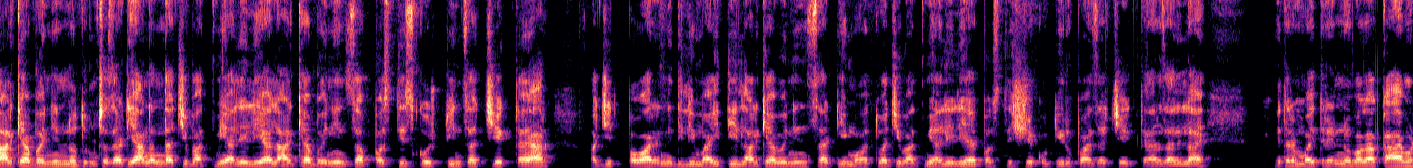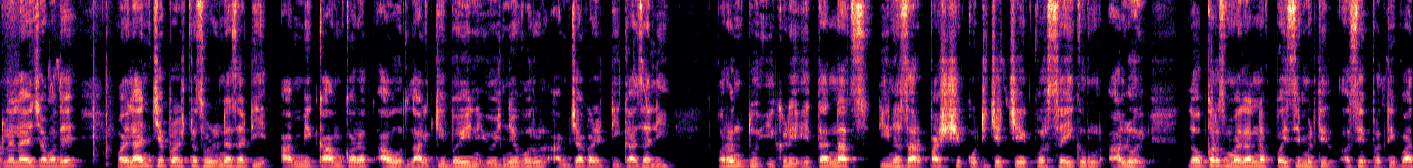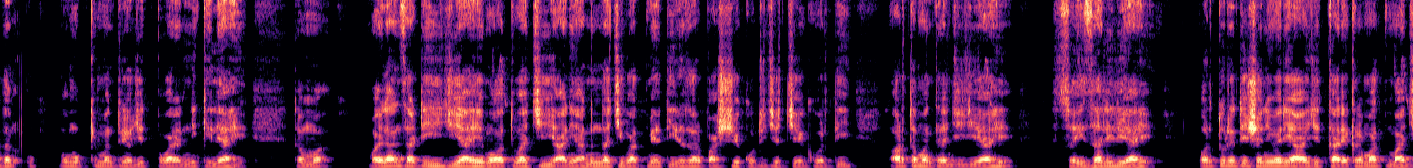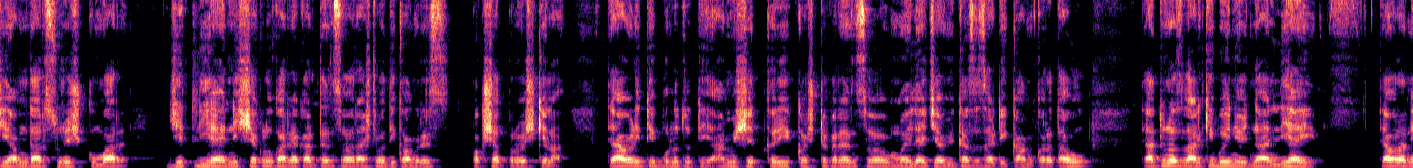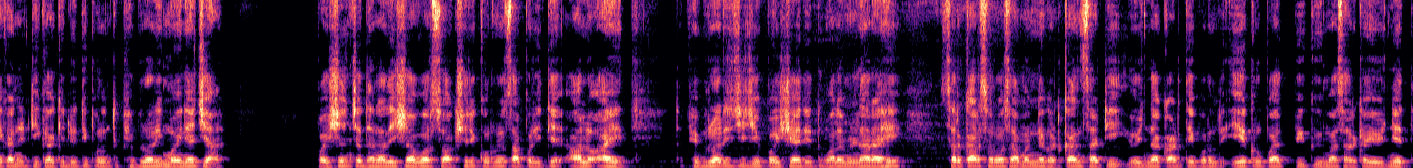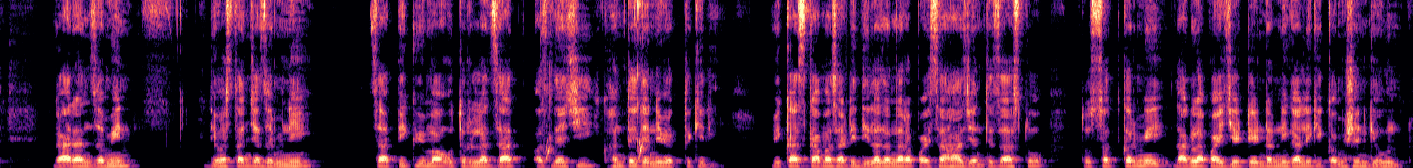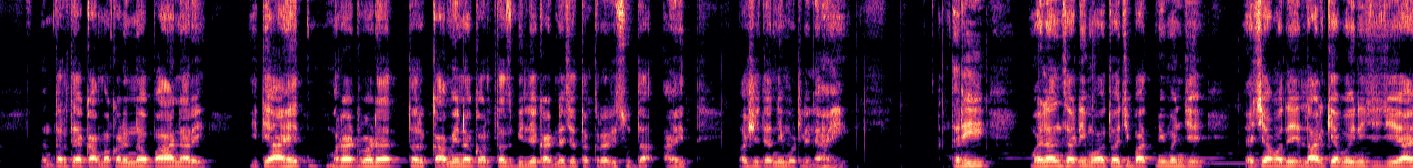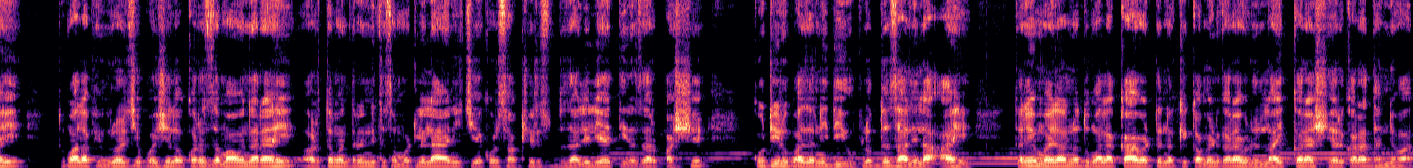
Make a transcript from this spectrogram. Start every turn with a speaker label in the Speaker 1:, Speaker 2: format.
Speaker 1: लाडक्या बहिणींनो तुमच्यासाठी आनंदाची बातमी आलेली आहे. लाडक्या बहिणींचा पस्तीस कोटींचा चेक तयार. अजित पवार यांनी दिली माहिती. लाडक्या बहिणींसाठी महत्त्वाची बातमी आलेली आहे. पस्तीसशे कोटी रुपयाचा चेक तयार झालेला आहे. मित्र मैत्रिणींनो बघा काय म्हटलेलं आहे याच्यामध्ये. महिलांचे प्रश्न सोडवण्यासाठी आम्ही काम करत आहोत. लाडकी बहीण योजनेवरून आमच्याकडे टीका झाली. परंतु इकडे येतानाच तीन हजार पाचशे कोटीच्या चेकवर सही करून आलोय. लवकरच महिलांना पैसे मिळतील असे प्रतिपादन उपमुख्यमंत्री अजित पवार यांनी केले आहे. तर म महिलांसाठी ही जी आहे महत्त्वाची आणि आनंदाची बातमी आहे तीन हजार पाचशे कोटीच्या चेकवरती अर्थमंत्र्यांची जी आहे सही झालेली आहे. परतूर येथे शनिवारी आयोजित कार्यक्रमात माजी आमदार सुरेश कुमार जेतलिया यांनी शेकडो कार्यकर्त्यांसह राष्ट्रवादी काँग्रेस पक्षात प्रवेश केला. त्यावेळी ते बोलत होते आम्ही शेतकरी कष्टकऱ्यांसह महिलांच्या विकासासाठी काम करत आहोत. त्यातूनच लाडकी बहीण योजना आणली आहे. त्यावर अनेकांनी टीका केली होती परंतु फेब्रुवारी महिन्याच्या पैशांच्या धनादेशावर स्वाक्षरी करूनच आपण इथे आलो आहेत. तर फेब्रुवारीचे जे पैसे आहेत ते तुम्हाला मिळणार आहे. सरकार सर्वसामान्य घटकांसाठी योजना काढते परंतु एक रुपयात पीक विमासारख्या योजनेत गायरान जमीन देवस्थानच्या जमिनीचा पीक विमा उतरवला जात असल्याची खंत त्यांनी व्यक्त केली. विकास कामासाठी दिला जाणारा पैसा हा जनतेचा असतो. तो सत्कर्मी लागला पाहिजे टेंडर निघाले की कमिशन घेऊन नंतर त्या कामाकडे न पाहणारे इथे आहेत. मराठवाड्यात तर कामे न करताच बिले काढण्याच्या तक्रारीसुद्धा आहेत असे त्यांनी म्हटलेले आहे. तरी महिलांसाठी महत्त्वाची बातमी म्हणजे याच्यामध्ये लाडक्या बहिणीची जी आहे तुम्हाला फेब्रुवारीचे पैसे लवकरच जमा होणार आहे. अर्थमंत्र्यांनी तसं म्हटलेलं आहे आणि चेकवर स्वाक्षरीसुद्धा झालेली आहे. तीन हजार पाचशे कोटी रुपयाचा निधी उपलब्ध झालेला आहे. तरी महिलांना तुम्हाला काय वाटतं नक्की कमेंट करा. व्हिडिओ लाईक करा शेअर करा. धन्यवाद.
